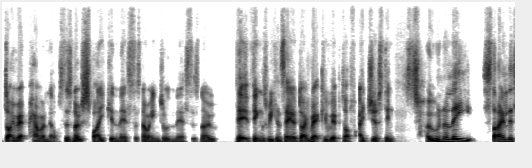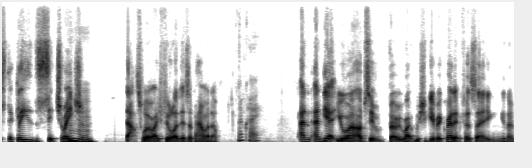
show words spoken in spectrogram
direct parallels, there's no Spike in this, there's no Angel in this, there's no th- things we can say are directly ripped off. I just think tonally, stylistically, the situation, that's where I feel like there's a parallel Okay. and and yeah, you are absolutely very right. We should give it credit for saying, you know,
